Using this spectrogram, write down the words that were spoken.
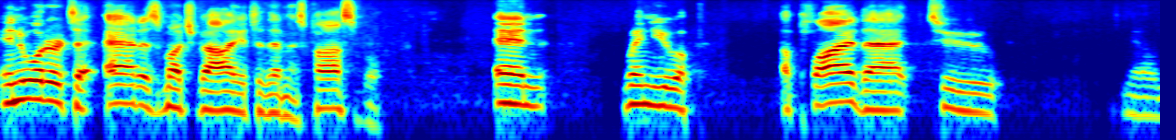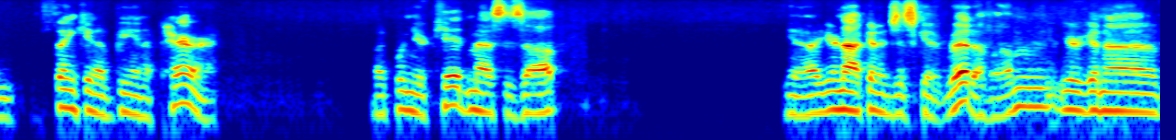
in order to add as much value to them as possible. And when you ap- apply that to, you know, thinking of being a parent, like when your kid messes up, you know, you're not going to just get rid of them. You're going to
